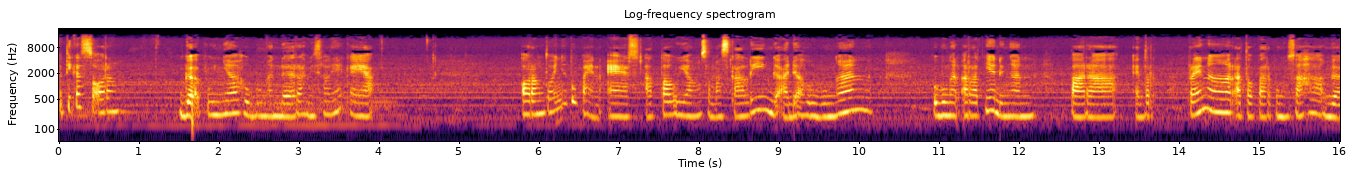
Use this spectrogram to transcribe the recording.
Ketika seorang gak punya hubungan darah misalnya kayak orang tuanya tuh PNS atau yang sama sekali nggak ada hubungan hubungan eratnya dengan para entrepreneur atau para pengusaha nggak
